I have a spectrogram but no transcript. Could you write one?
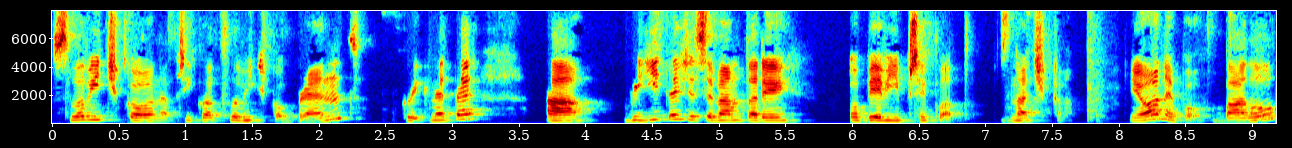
slovíčko, například slovíčko brand, kliknete a vidíte, že se vám tady objeví překlad, značka jo, nebo bottle.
